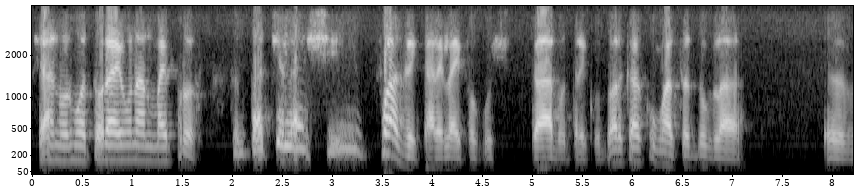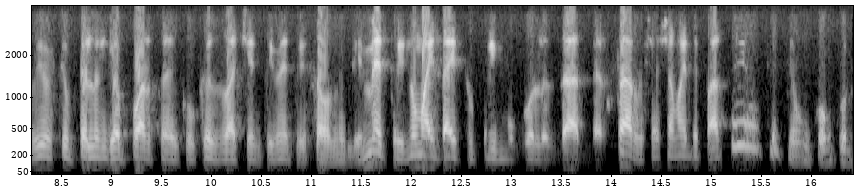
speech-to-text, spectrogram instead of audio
și anul următor ai un an mai prost. Sunt aceleași faze care le-ai făcut și ca anul trecut, doar că acum să duc la, uh, eu știu, pe lângă poartă cu câțiva centimetri sau milimetri, nu mai dai tu primul gol, îți dă adversarul și așa mai departe. Eu e un concurs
